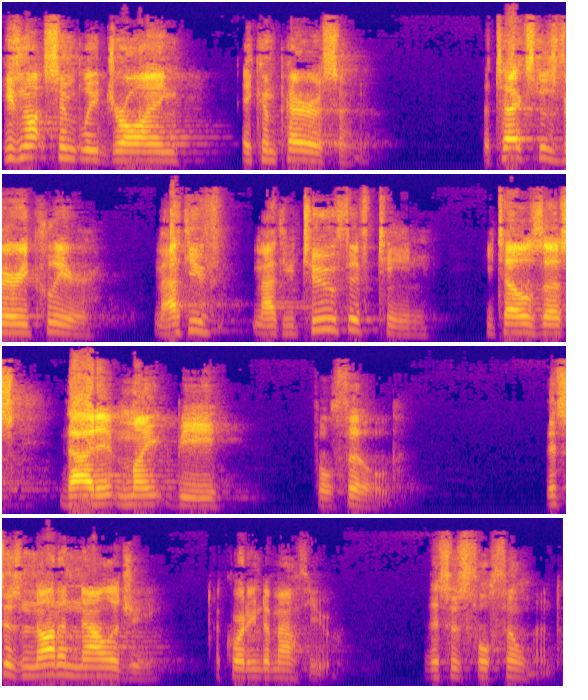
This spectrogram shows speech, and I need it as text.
He's not simply drawing a comparison. The text is very clear. Matthew, Matthew 2.15, he tells us that it might be fulfilled. This is not analogy, according to Matthew. This is fulfillment.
